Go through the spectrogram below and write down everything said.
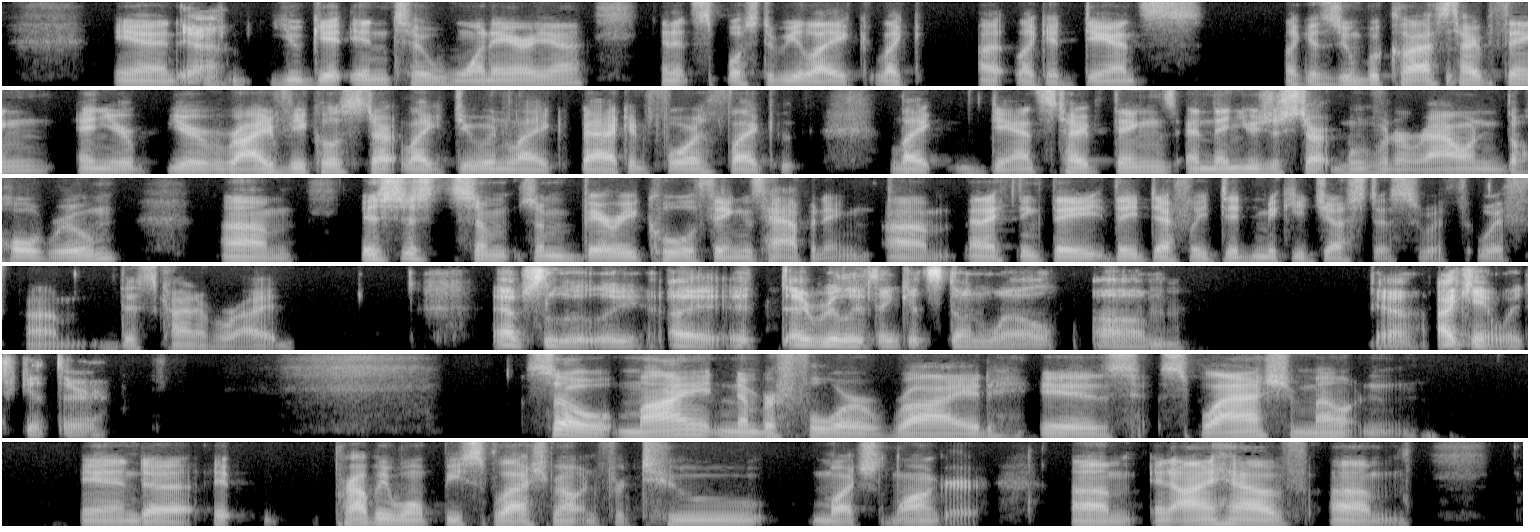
And Yeah. you, get into one area and it's supposed to be like like a, like a dance like a zumba class type thing and your your ride vehicles start like doing like back and forth like like dance type things and then you just start moving around the whole room um it's just some some very cool things happening um and i think they they definitely did mickey justice with with um this kind of ride Absolutely, I it, I really think it's done well. Um, Mhm. Yeah, I can't wait to get there. so my number four ride is splash mountain and uh it probably won't be splash mountain for too much longer um and i have um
